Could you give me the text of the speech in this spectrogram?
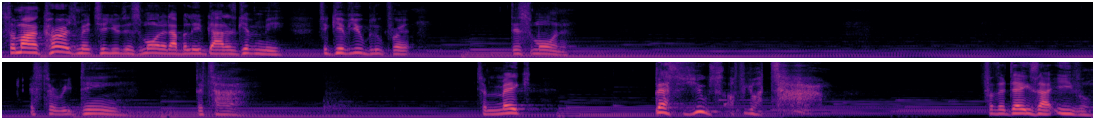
So, my encouragement to you this morning, I believe God has given me to give you blueprint this morning. Is to redeem the time, to make best use of your time, for the days are evil.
